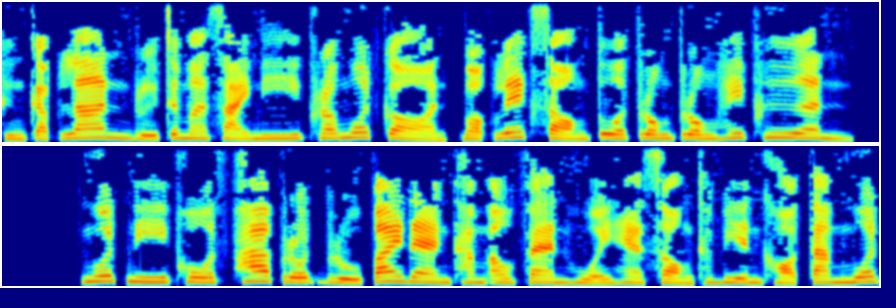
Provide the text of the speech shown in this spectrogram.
ถึงกับลั่น หรือจะมาสายนี้เพราะงวดก่อน บอกเลขสองตัวตรงตรงให้เพื่อน งวดนี้โพสต์ภาพรถหรูป้ายแดงทำเอาแฟนหวยแห่ส่องทะเบียนขอตามงวด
